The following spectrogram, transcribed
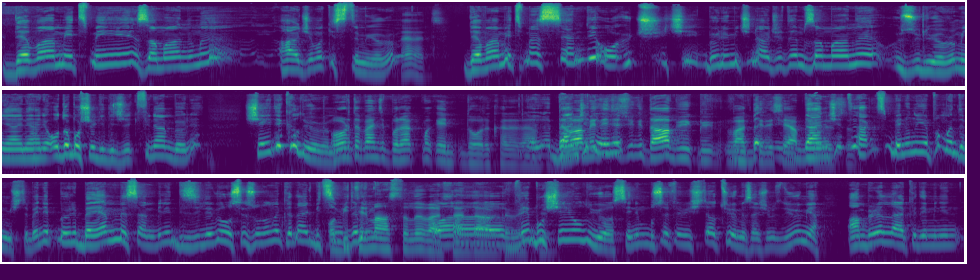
devam etmeye zamanımı harcamak istemiyorum. Evet. Devam etmezsem de o 3 içi bölüm için harcadığım zamanı üzülüyorum. Yani hani o da boşa gidecek falan böyle. Şeyde kalıyorum. Orada bence bırakmak en doğru karar abi. Ee, bence Devam de edince öyle. çünkü daha büyük bir vaktini Ben- şey yapmış Bence de haklısın. Ben onu yapamadım işte. Ben hep böyle beğenmesem bile dizileri o sezonuna kadar bitirdim. O bitirme hastalığı var Aa, sende abi demek Ve bu şey oluyor. Senin bu sefer işte atıyor mesela şimdi diyorum ya Umbrella Akademi'nin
